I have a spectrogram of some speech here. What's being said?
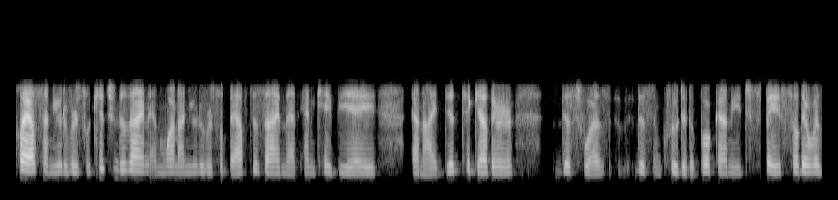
class on universal kitchen design and one on universal bath design that NKBA and I did together. This was this included a book on each space, so there was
